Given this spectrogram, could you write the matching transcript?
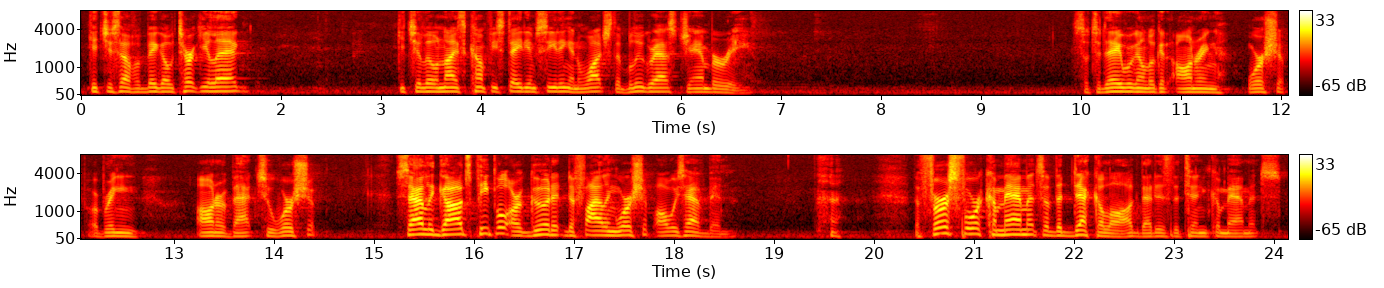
Get yourself a big old turkey leg, get you a little nice, comfy stadium seating, and watch the Bluegrass Jamboree. So today we're going to look at honoring worship or bringing honor back to worship. Sadly, God's people are good at defiling worship, always have been. the first four commandments of the Decalogue, that is the Ten Commandments,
